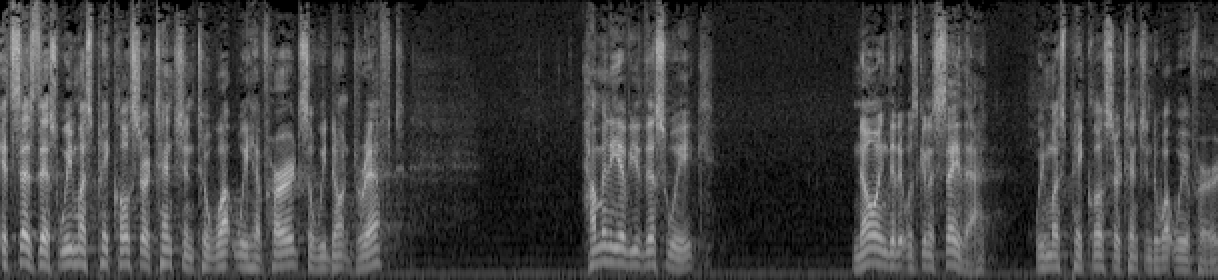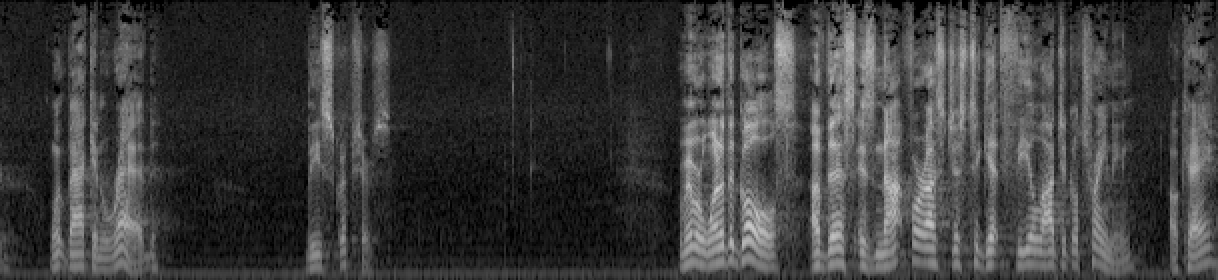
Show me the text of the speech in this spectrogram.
it says this we must pay closer attention to what we have heard so we don't drift. How many of you this week, knowing that it was going to say that, we must pay closer attention to what we have heard, went back and read these scriptures? Remember, one of the goals of this is not for us just to get theological training, okay?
